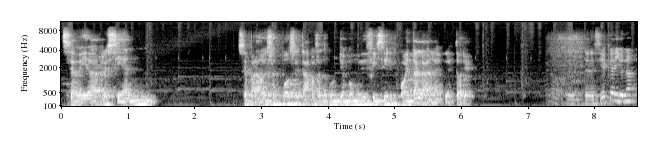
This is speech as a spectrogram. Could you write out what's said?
se había recién separado de su esposa, estaba pasando por un tiempo muy difícil. Cuenta la, historia. Te decía que hay una,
